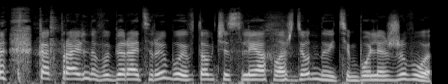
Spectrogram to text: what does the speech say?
как правильно выбирать рыбу, и в том числе охлажденную, и тем более живую.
